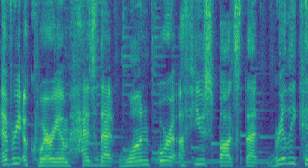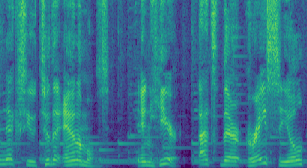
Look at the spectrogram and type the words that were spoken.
Every aquarium has that one or a few spots that really connects you to the animals. In here, that's their gray seal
